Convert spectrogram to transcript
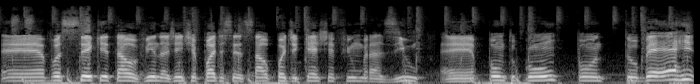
É, você que está ouvindo, a gente pode acessar o podcast f1brasil.com.br. É,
